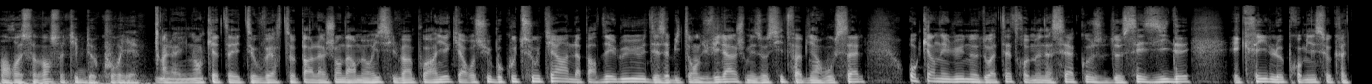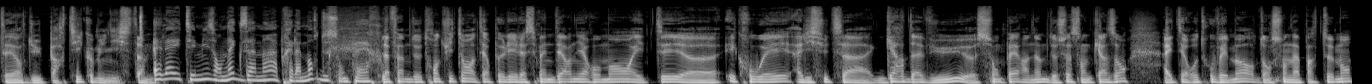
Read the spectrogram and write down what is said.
en recevant ce type de courrier. Voilà, une enquête a été ouverte par la gendarmerie Sylvain Poirier qui a reçu beaucoup de soutien de la part d'élus, des habitants du village, mais aussi de Fabien Roussel. Aucun élu ne doit être menacé à cause de ses idées, écrit le premier secrétaire du Parti communiste. Elle a été mise en examen après la mort de son père. La femme de 38 ans interpellée la semaine dernière au Mans a été euh, écrouée à l'issue de sa garde garde à vue. Euh, son père, un homme de 75 ans, a été retrouvé mort dans son appartement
